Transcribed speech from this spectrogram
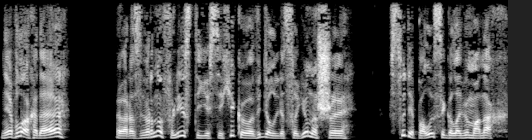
Неплохо, да?» Развернув лист, Йосихико увидел лицо юноши, судя по лысой голове монах.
